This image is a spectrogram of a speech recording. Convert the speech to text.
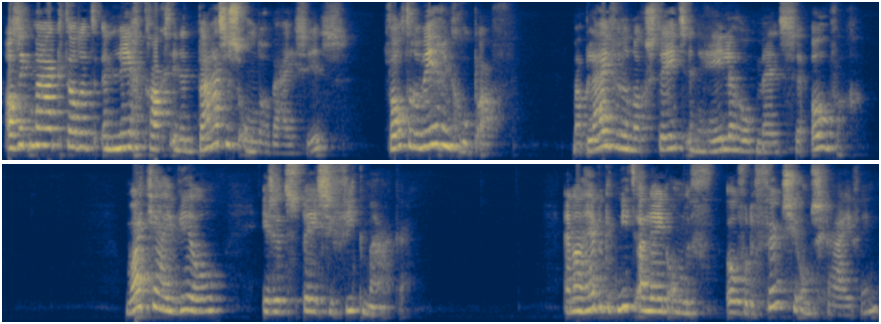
Als ik maak dat het een leerkracht in het basisonderwijs is, valt er weer een groep af. Maar blijven er nog steeds een hele hoop mensen over. Wat jij wil, is het specifiek maken. En dan heb ik het niet alleen om de, over de functieomschrijving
